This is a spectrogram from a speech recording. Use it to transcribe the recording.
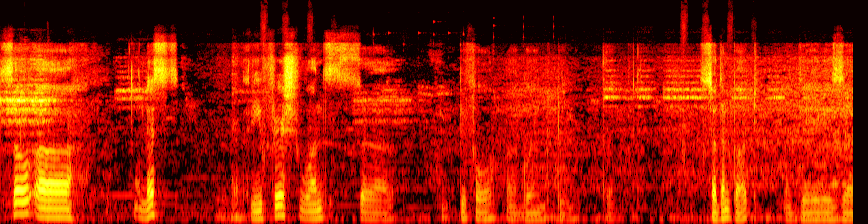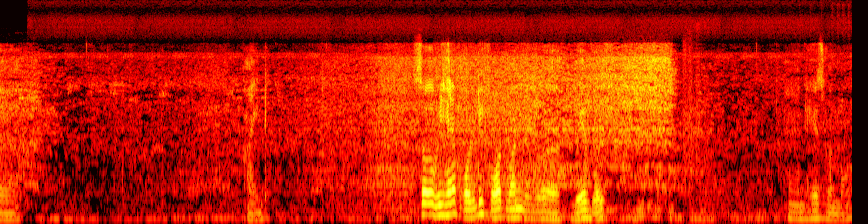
So uh, let's refresh once uh, before uh, going to the southern part. There is a hind so we have already fought one uh, werewolf and here's one more.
